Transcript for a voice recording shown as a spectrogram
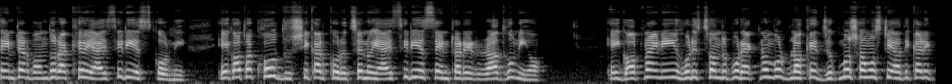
সেন্টার বন্ধ রাখে ওই আইসিডিএস কর্মী। একথা খোদ স্বীকার করেছেন ওই আইসিডিএস সেন্টারের রাধুনিও। এই ঘটনায় নিয়ে হরিশ্চন্দ্রপুর এক নম্বর ব্লকের যুগ্ম সমষ্টি আধিকারিক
